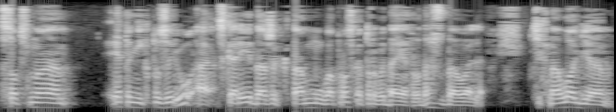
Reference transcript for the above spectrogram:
Собственно, это не к пузырю, а скорее даже к тому вопросу, который вы до этого да, задавали. Технология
